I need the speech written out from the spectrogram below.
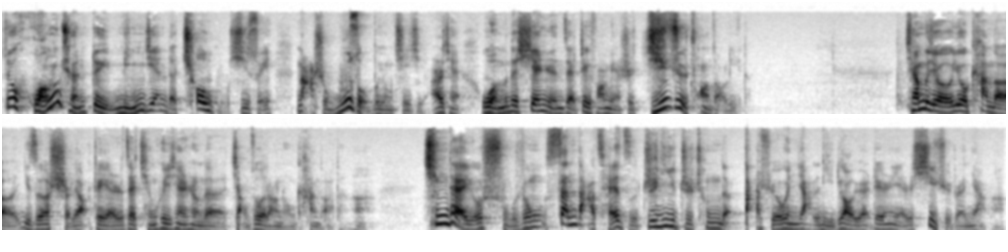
所以皇权对民间的敲骨吸髓，那是无所不用其极，而且我们的先人在这方面是极具创造力的。前不久又看到一则史料，这也是在秦晖先生的讲座当中看到的啊。清代有蜀中三大才子之一之称的大学问家李调元，这人也是戏曲专家啊。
